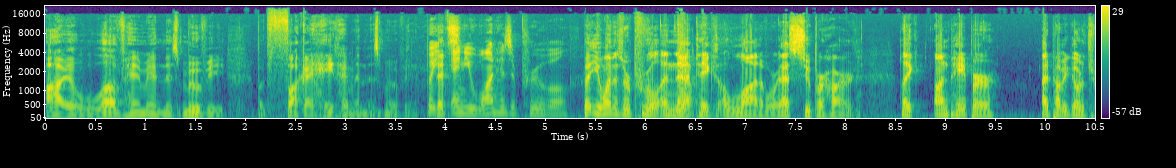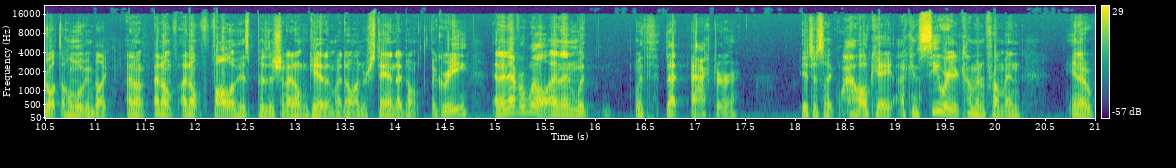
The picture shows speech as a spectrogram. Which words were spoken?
I love him in this movie, but fuck, I hate him in this movie. but That's- and you want his approval. But you want his approval, and that Yeah. takes a lot of work. That's super hard. Like on paper, I'd probably go throughout the whole movie and be like, I don't, I don't, I don't follow his position. I don't get him. I don't understand. I don't agree, and I never will. And then with with that actor, it's just like, wow, okay, I can see where you're coming from, and in a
